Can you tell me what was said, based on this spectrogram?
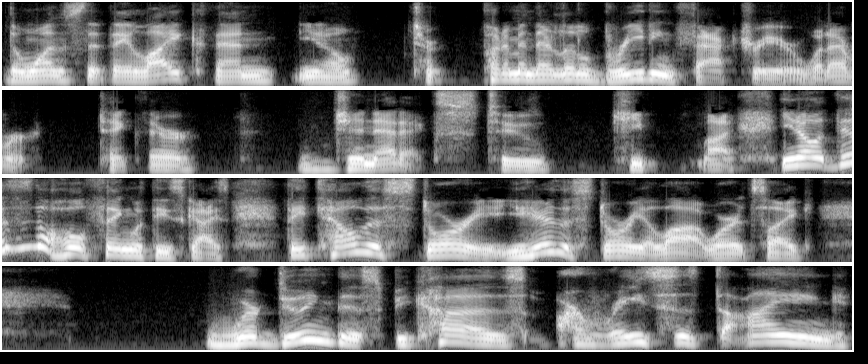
the ones that they like, then you know, t- put them in their little breeding factory or whatever. Take their genetics to keep uh, you know this is the whole thing with these guys they tell this story you hear the story a lot where it's like we're doing this because our race is dying.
